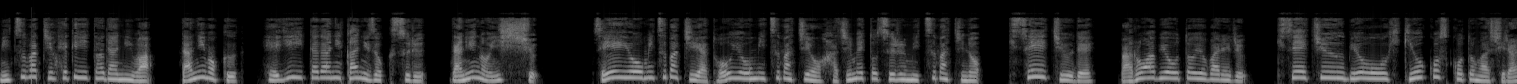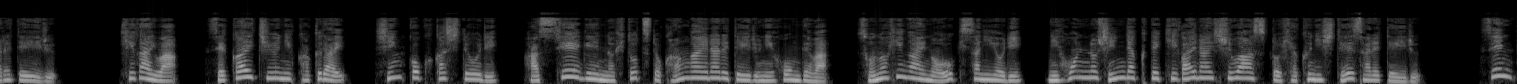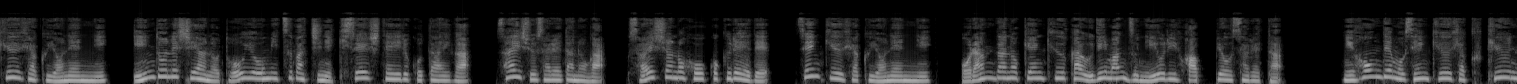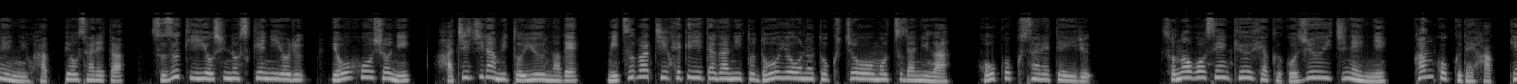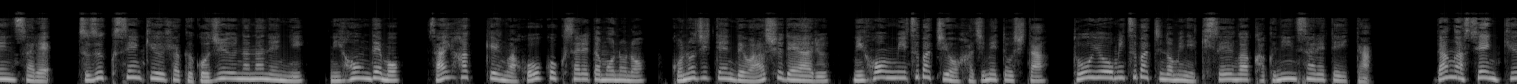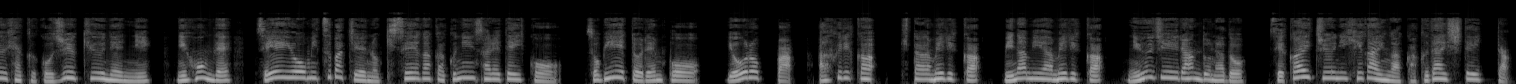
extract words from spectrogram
ミツバチヘギイタダニは、ダニ目、ヘギイタダニ科に属するダニの一種。西洋ミツバチや東洋ミツバチをはじめとするミツバチの寄生虫で、バロア病と呼ばれる寄生虫病を引き起こすことが知られている。被害は世界中に拡大、深刻化しており、発生源の一つと考えられている日本では、その被害の大きさにより、日本の侵略的外来種ワースト100に指定されている。1904年にインドネシアの東洋ミツバチに寄生している個体が採取されたのが最初の報告例で、1904年にオランダの研究家ウディマンズにより発表された。日本でも1909年に発表された鈴木義之助による養蜂書にハチジラミという名でミツバチヘキイタダニと同様の特徴を持つダニが報告されている。その後1951年に韓国で発見され、続く1957年に日本でも再発見が報告されたものの、この時点では亜種である日本ミツバチをはじめとした東洋ミツバチのみに規制が確認されていた。だが1959年に日本で西洋ミツバチへの規制が確認されて以降、ソビエト連邦、ヨーロッパ、アフリカ、北アメリカ、南アメリカ、ニュージーランドなど世界中に被害が拡大していった。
